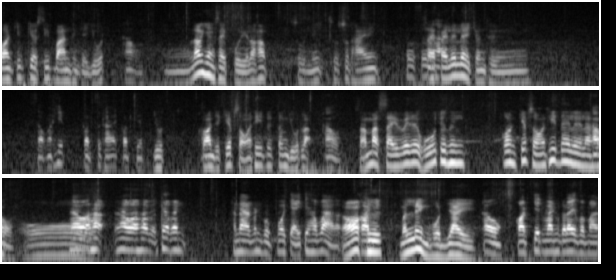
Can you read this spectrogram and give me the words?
ก่อนเก็บเกี่ยวสิบวันถึงจะหยุดครับผมอืมแล้วยังใส่ปุ๋ยแล้วครับ สูตรนี้สูตรสุดท้ายนี้สู้ๆใส่ไปครับเรื่อยๆ จนถึงสองอาทิตย์ก่อนสุดท้ายก่อนเก็บก่อนจะเก็บสองอาทิตย์ต้องหยุดละเข้า สามารถใส่ไว้ได้โหจนถึงก่อนเก็บสองอาทิตย์ได้เลยละครับครับโอ้ถ้าว่าถ้าถ้าว่าถ้าถ้ามันขนาดมันบ่พอใจที่เขาว่าอ๋อก่นคือมันเร่งผลใหญ่เข้าก่อนเจ็ดวันก็ได้ประมาณ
